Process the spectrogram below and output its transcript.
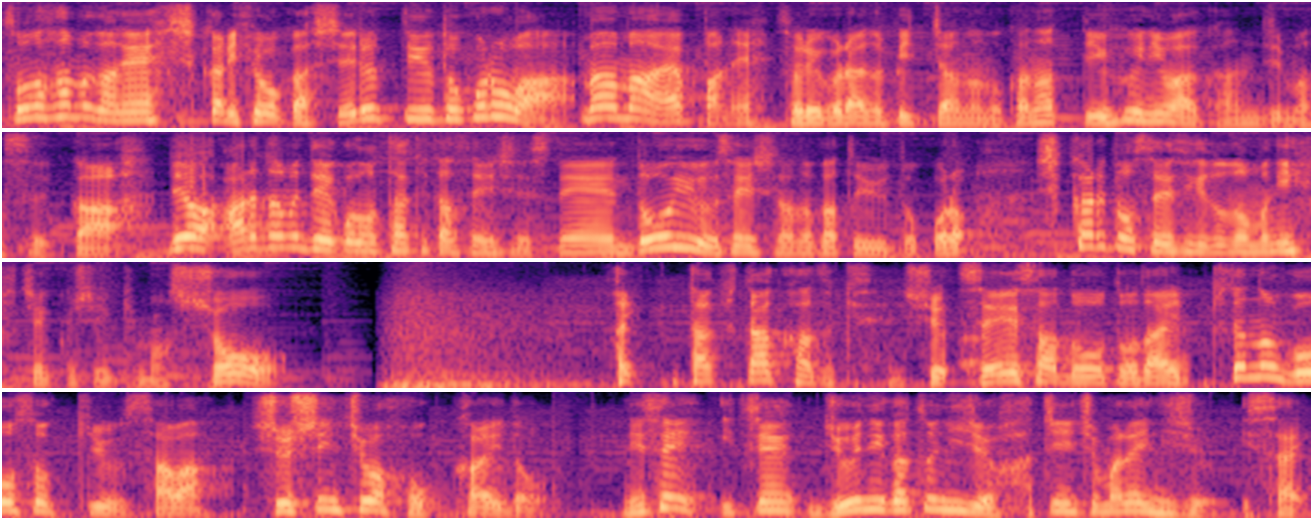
そのハムがね、しっかり評価してるっていうところは、まあまあやっぱね、それぐらいのピッチャーなのかなっていうふうには感じますが、では改めてこの滝田選手ですね、どういう選手なのかというところ、しっかりと成績とともにチェックしていきましょう。はい、滝田和樹選手、清佐道と大、北の剛速球左腕、出身地は北海道、2001年12月28日まで21歳、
